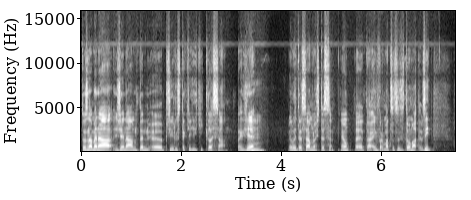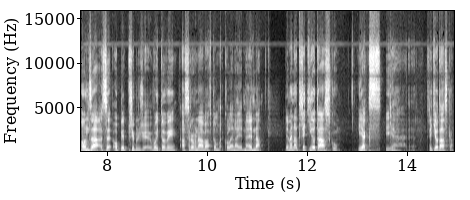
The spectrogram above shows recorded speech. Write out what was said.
To znamená, že nám ten uh, přírůstek těch dětí klesá. Takže Mm. Milujte se a množte se. Jo? To je ta informace, co si z toho máte vzít. Honza se opět přibližuje Vojtovi a srovnává v tomhle kole na 1-1. Jdeme na třetí otázku. Jak Třetí otázka.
